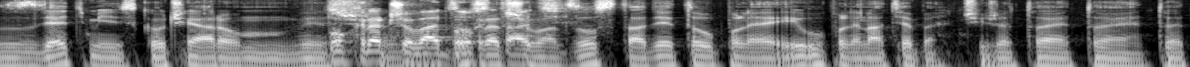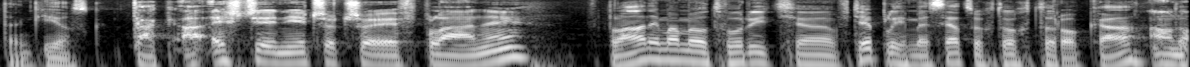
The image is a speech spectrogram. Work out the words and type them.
s deťmi, s kočiarom, vieš pokračovať, pokračovať zostať. zostať. Je to úplne, úplne na tebe, čiže to je, to je, to je ten kiosk. Tak a ešte niečo, čo je v pláne, v pláne máme otvoriť e, v teplých mesiacoch tohto roka, ano. to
